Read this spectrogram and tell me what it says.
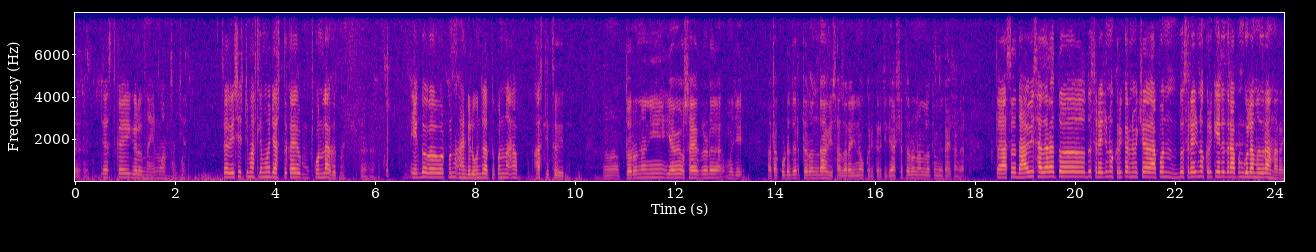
हं, हं. जास्त काही गरज नाही माणसांची. सगळी सिस्टीम असल्यामुळे जास्त काय कोण लागत नाही. हं, हं. एक दोघावर पण हँडल होऊन जातो पण आप- असते सगळी. अं, तरुणांनी या व्यवसायाकडं म्हणजे आता कुठं जर तरुण दहा वीस हजाराची नोकरी करते ते अशा तरुणांना तुम्ही काय सांगाल? तर असं दहा वीस हजारात अं, दुसऱ्याची नोकरी करण्यापेक्षा आपण दुसऱ्याची नोकरी केली तर आपण गुलामच राहणार आहे.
